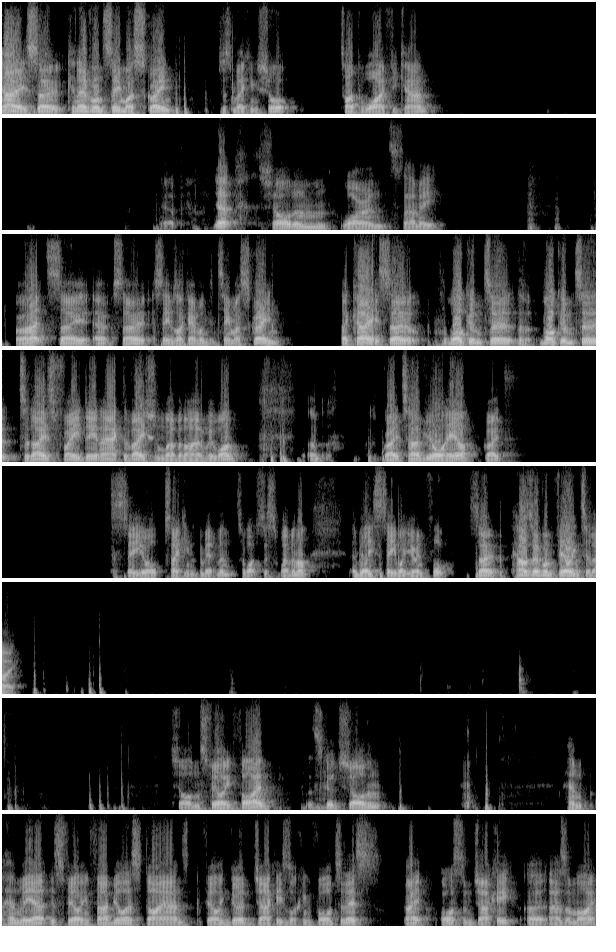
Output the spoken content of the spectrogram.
Okay, so can everyone see my screen? Just making sure. Type a Y if you can. Yep. Yep. Sheldon, Warren, Sammy. All right. So, uh, so it seems like everyone can see my screen. Okay. So, welcome to the welcome to today's free DNA activation webinar, everyone. Um, great to have you all here. Great to see you all taking the commitment to watch this webinar and really see what you're in for. So, how's everyone feeling today? Sheldon's feeling fine. That's good, Sheldon. Hen Henriette is feeling fabulous. Diane's feeling good. Jackie's looking forward to this. Great. Awesome, Jackie, uh, as am I.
